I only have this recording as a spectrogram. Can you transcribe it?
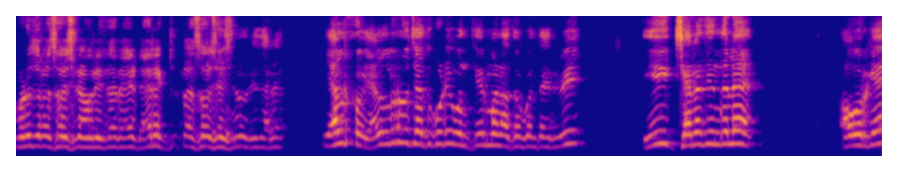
ಪ್ರೊಡ್ಯೂಸರ್ ಅಸೋಸಿಯೇಷನ್ ಅವರು ಇದ್ದಾರೆ, ಡೈರೆಕ್ಟರ್ ಅಸೋಸಿಯೇಷನ್ ಅವರು ಇದ್ದಾರೆ. ಎಲ್ಲರೂ ಎಲ್ಲರೂ ಜೊತೆಗೂಡಿ ಒಂದು ತೀರ್ಮಾನ ತಗೊಳ್ತಾ ಇದ್ವಿ. ಈ ಕ್ಷಣದಿಂದಲೇ ಅವ್ರಿಗೆ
